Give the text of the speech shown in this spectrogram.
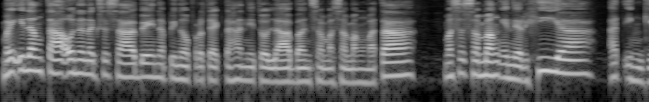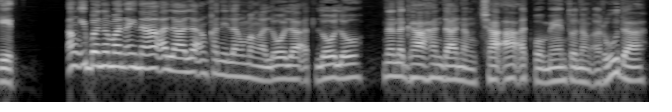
May ilang tao na nagsasabi na pinoprotektahan nito laban sa masamang mata, masasamang enerhiya at inggit. Ang iba naman ay naaalala ang kanilang mga lola at lolo na naghahanda ng tsaa at pomento ng aruda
